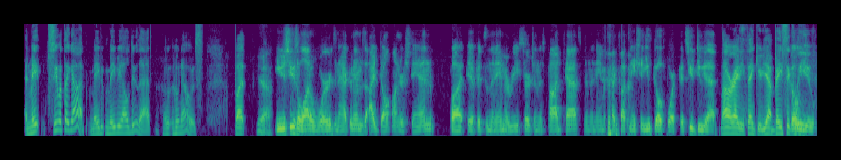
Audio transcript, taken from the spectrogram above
and may see what they got. Maybe maybe I'll do that. Who, who knows? But Yeah, You just use a lot of words and acronyms that I don't understand. But if it's in the name of research in this podcast, in the name of Tech Talk Nation, you go for it, Fitz. You do that. alrighty, thank you. Yeah, Go basically you.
